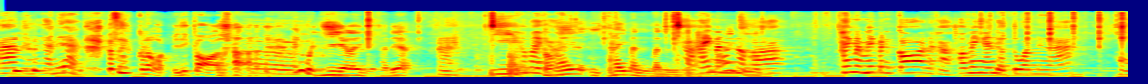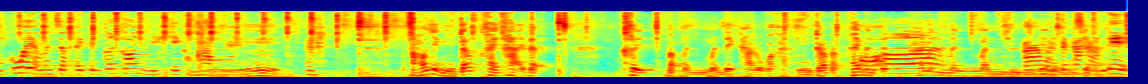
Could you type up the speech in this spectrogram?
มากเลยนะคะเนี่ย ก็จะโกรธพิธีกรค่ะเออ ไม่เหมือนยีอะไรอย่างเงี้ยค่ะเนี่ยอะยีเข้าไปต้องค่ะให้ให้มันมันค่ะให้มันแบบว่าให้มันไม่เป็นก้อนนะคะเพราะไม่งั้นเดี๋ยวตัวเนื้อของกล้วยอะมันจะไปเป็นก้อนๆอยู่ในเค้กของเราไงอืมอะเอาอย่างนี้ก็คล้ายๆแบบ เคยแบบเหมือนเหมือนเด็กทารกอะค่ะอย่างนี้ก็แบบให้มันแบบให้มันมันมันอ่าเหมือนเป็นอาใช่หารไเด็ก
